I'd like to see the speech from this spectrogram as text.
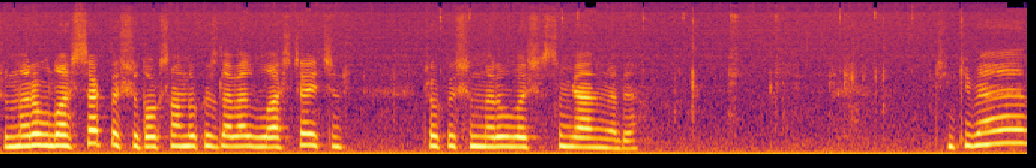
Şunlara ulaşacak da şu 99 level ulaşacağı için çok da şunlara ulaşasım gelmedi. Çünkü ben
